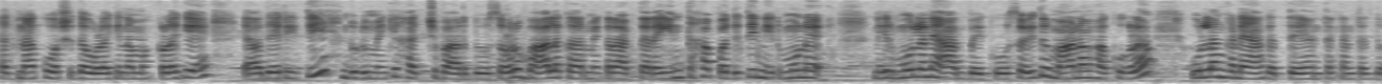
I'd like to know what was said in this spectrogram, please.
ಹದಿನಾಲ್ಕು ವರ್ಷದ ಒಳಗಿನ ಮಕ್ಕಳಿಗೆ ಯಾವುದೇ ರೀತಿ ದುಡಿಮೆಗೆ ಹಚ್ಚಬಾರ್ದು. ಸೊ ಅವರು ಬಾಲಕಾರ್ಮಿಕರಾಗ್ತಾರೆ ಇಂತಹ ಪದ್ಧತಿ ನಿರ್ಮೂಲನೆ ನಿರ್ಮೂಲನೆ ಆಗಬೇಕು. ಸೊ ಇದು ಮಾನವ ಹಕ್ಕುಗಳ ಉಲ್ಲಂಘನೆ ಆಗುತ್ತೆ ಅಂತಕ್ಕಂಥದ್ದು.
